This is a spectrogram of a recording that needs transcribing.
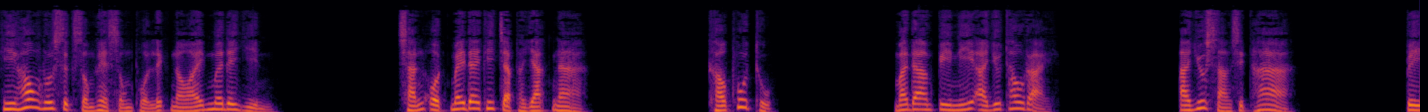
ฮีห้องรู้สึกสมเหตุสมผลเล็กน้อยเมื่อได้ยิน ฉันอดไม่ได้ที่จะพยักหน้า เขาพูดถูก มาดามปีนี้อายุเท่าไหร่ อายุสามสิบห้าปี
